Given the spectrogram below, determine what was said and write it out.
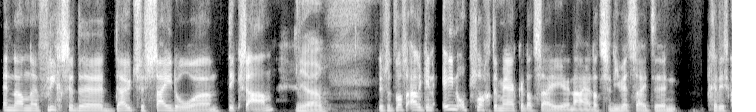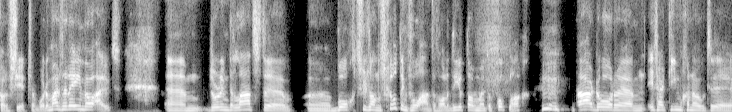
En dan eh, vliegt ze de Duitse Seidel eh tik ze aan. Ja. Dus het was eigenlijk in één opslag te merken dat, zij, eh, nou ja, dat ze die wedstrijd eh, gedisqualificeerd zou worden. Maar ze reden wel uit. Ehm, door in de laatste eh, bocht Suzanne Schulting vol aan te vallen, die op dat moment op kop lag. Daardoor ehm, is haar teamgenoot eh,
